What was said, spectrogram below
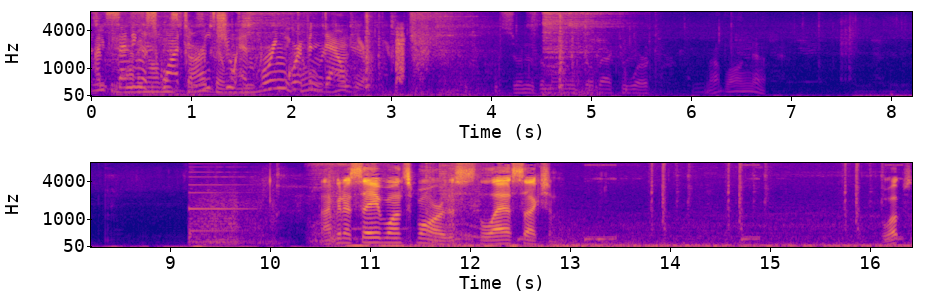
I'm sending a squad to meet you and bring Griffin down here. As soon as the miners go back to work. Not long now. I'm gonna save once more. This is the last section. Whoops.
